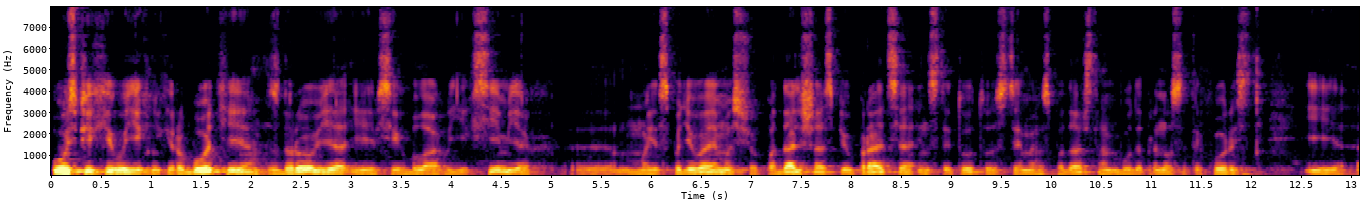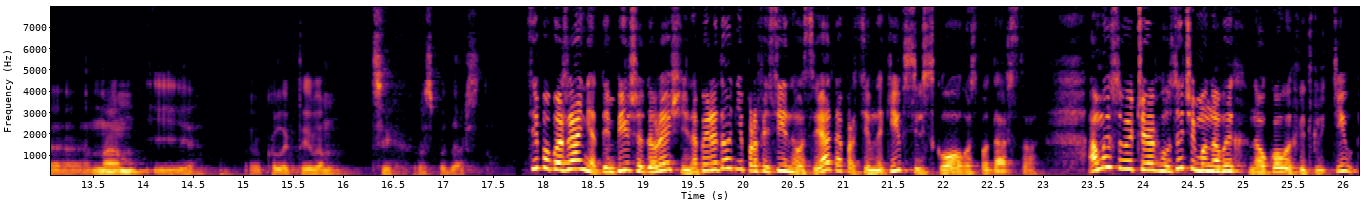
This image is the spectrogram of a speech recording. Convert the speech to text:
успіхів у їхній роботі, здоров'я і всіх благ у їх сім'ях. Е, Ми сподіваємось, що подальша співпраця інституту з цими господарствами буде приносити користь і е, нам, і е, колективам цих господарств. Ці побажання тим більше доречні напередодні професійного свята працівників сільського господарства. А ми, в свою чергу, зичимо нових наукових відкриттів,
